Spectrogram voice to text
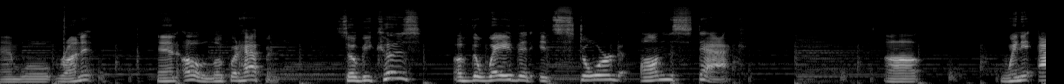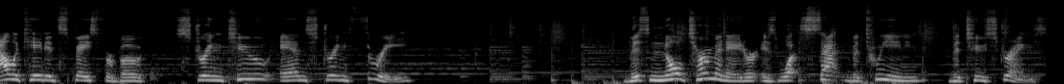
And we'll run it. And oh, look what happened. So because of the way that it's stored on the stack, uh, when it allocated space for both string 2 and string 3, this null terminator is what sat between the two strings.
